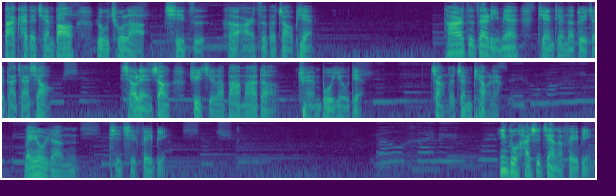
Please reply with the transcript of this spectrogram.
打开的钱包露出了妻子和儿子的照片。他儿子在里面甜甜的对着大家笑，小脸上聚集了爸妈的全部优点，长得真漂亮。没有人提起飞饼。印度还是见了飞饼。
